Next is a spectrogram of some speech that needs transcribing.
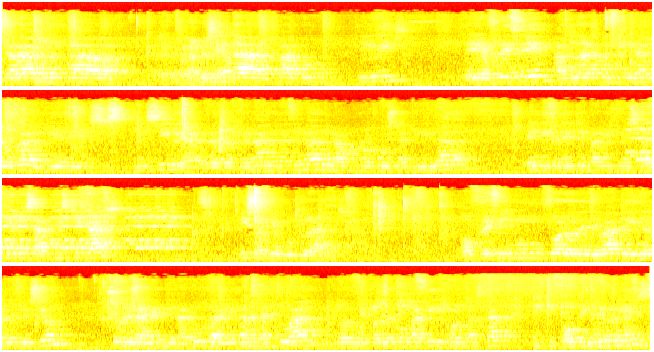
que ahora nos va Paco y Luis, eh, ofrece a toda la comunidad local y es sensible a nivel regional y nacional una propuesta equilibrada en diferentes manifestaciones artísticas y socioculturales. Ofrecen un foro de debate y de reflexión sobre la literatura y el arte actual, donde poder compartir y contrastar opiniones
